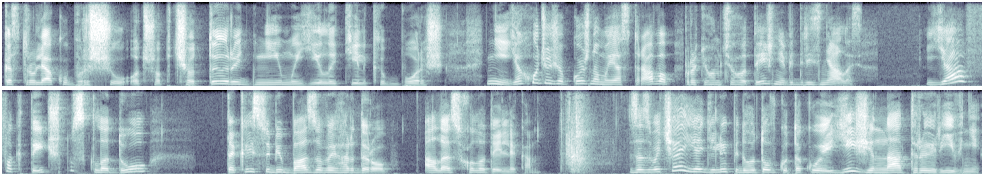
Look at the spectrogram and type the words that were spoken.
каструляку борщу, от щоб 4 дні ми їли тільки борщ. Ні, я хочу, щоб кожна моя страва протягом цього тижня відрізнялась. Я фактично складу такий собі базовий гардероб, але з холодильника. Зазвичай я ділю підготовку такої їжі на три рівні.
